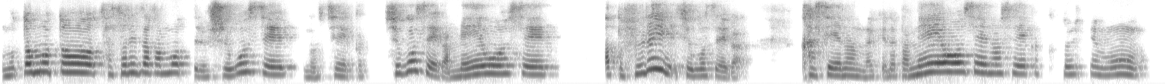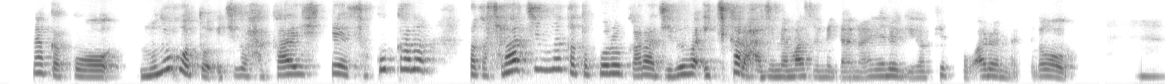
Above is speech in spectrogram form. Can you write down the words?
もともとさそり座が持ってる守護星の性格、守護星が冥王星、あと古い守護星が火星なんだけど、やっぱ冥王星の性格としても、なんかこう、物事を一度破壊して、そこから、なんか更地になったところから自分は一から始めますみたいなエネルギーが結構あるんだけど、うん、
